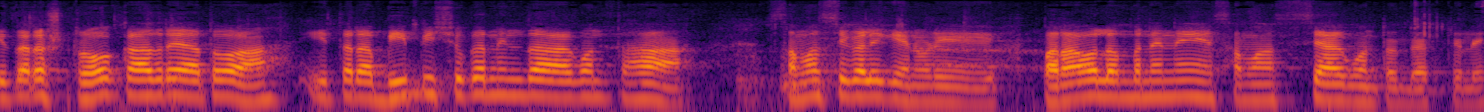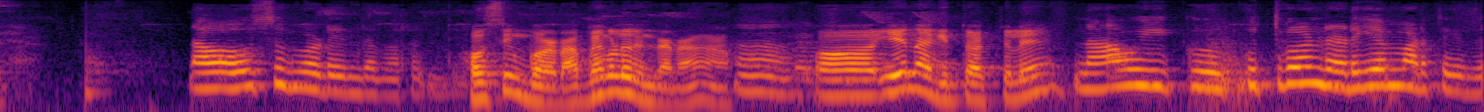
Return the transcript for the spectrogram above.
ಈ ತರ ಸ್ಟ್ರೋಕ್ ಆದ್ರೆ ಅಥವಾ ಈ ತರ ಬಿ ಪಿ ಶುಗರ್ನಿಂದ ಆಗುವಂತಹ ಸಮಸ್ಯೆಗಳಿಗೆ ನೋಡಿ ಪರಾವಲಂಬನೆ ಸಮಸ್ಯೆ ಆಗುವಂಥದ್ದು ಆ್ಯಕ್ಚುಲಿ ನಾವು ಹೌಸಿಂಗ್ ಔಸಂಗೋಡಿಂದ ಬರೋದು. ಹೌಸಿಂಗ್ ಬೋರ್ಡ್ ಬೆಂಗಳೂರಿಂದನಾ? ಏನಾಗಿತ್ತು ಆಕ್ಚುಲಿ ನಾವು ಈ ಕುತ್ಕೊಂಡು ಅಡಿಗೆ ಮಾಡ್ತಿದ್ದ.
